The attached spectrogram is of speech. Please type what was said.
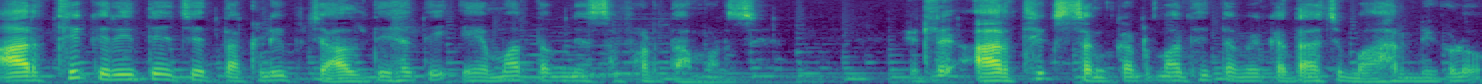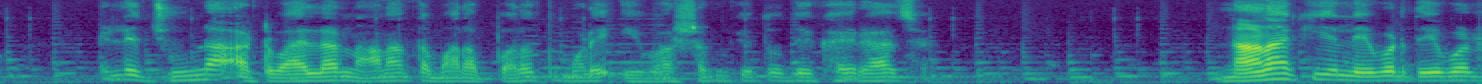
આર્થિક રીતે જે તકલીફ ચાલતી હતી એમાં તમને સફળતા મળશે. એટલે આર્થિક સંકટમાંથી તમે કદાચ બહાર નીકળો. એટલે જૂના અટવાયેલા નાણાં તમારા પરત મળે એવા સંકેતો દેખાઈ રહ્યા છે. નાણાકીય લેવડ દેવડ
